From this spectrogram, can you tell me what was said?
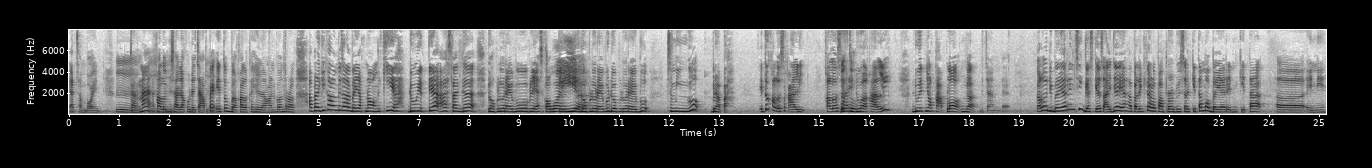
At some point. Hmm, karena kalau misalnya aku udah capek itu bakal kehilangan kontrol. Apalagi kalau misalnya banyak nongki ya duit ya astaga dua puluh ribu beli es kopi iya. dua puluh ribu dua puluh ribu seminggu berapa? Itu kalau sekali. Kalau sehari Betul. dua kali duit nyokap lo. Nggak bercanda. Kalau dibayarin sih gas-gas aja ya. Apalagi kalau pak produser kita mau bayarin kita eh, ini.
